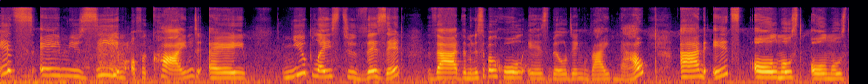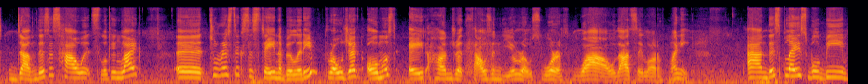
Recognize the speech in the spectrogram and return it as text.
It's a museum of a kind, a new place to visit that the municipal hall is building right now and it's almost almost done this is how it's looking like touristic sustainability project almost 800,000 euros worth. Wow that's a lot of money. And this place will be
